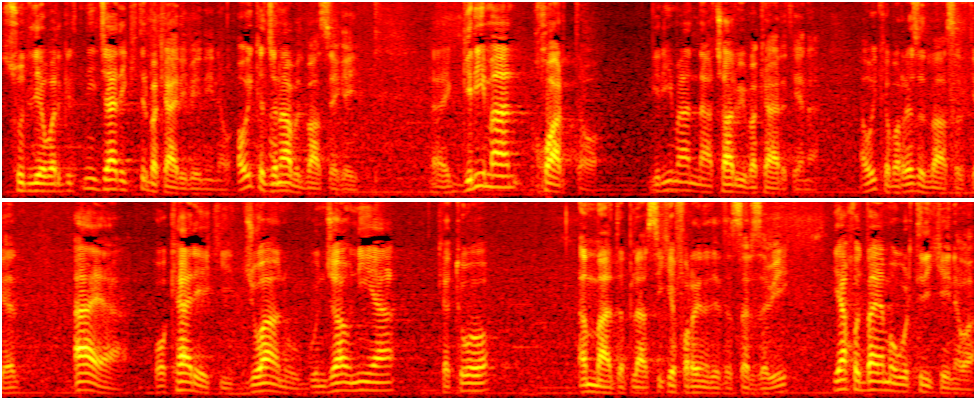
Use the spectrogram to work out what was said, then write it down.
سود لێوەرگرتنی جارێکی تر بەکاری بێنینەوە ئەوەی کە جنابت باسێگەی گریمان خواردتەوە گریمان ناچاروی بەکارت هێنا ئەوەی کە بە ڕێزت باست کرد ئایا هۆکارێکی جوان و گونجاو نییە کە تۆ ئەم مادە پلاستیکە فڕێنە دێتە سەرزەوی یاخود بایەمە ورتریکەینەوە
